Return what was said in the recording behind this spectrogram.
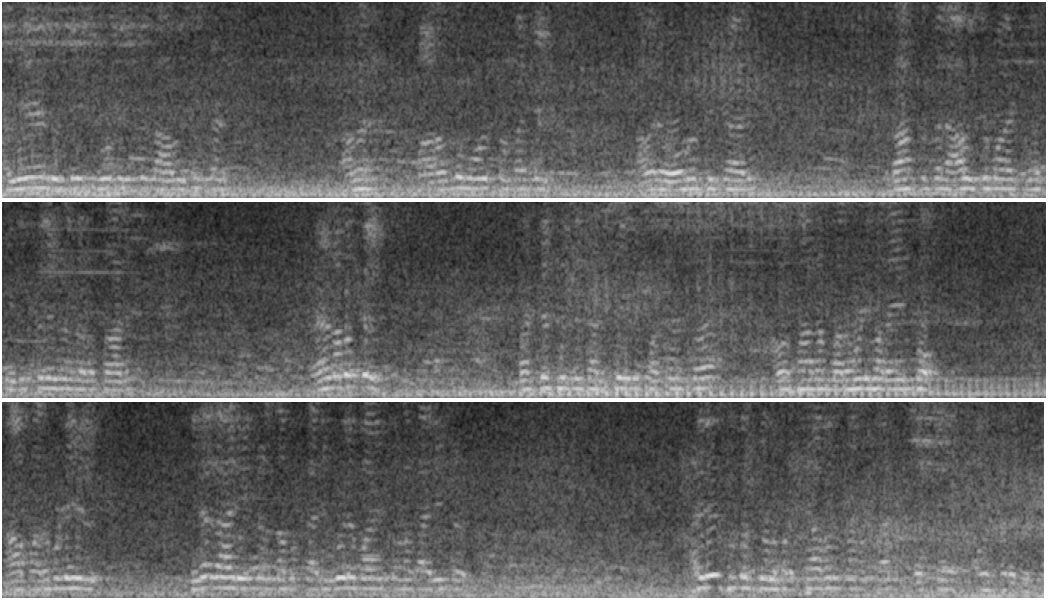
ഐ എ ഉന്നയിച്ചുകൊണ്ടിരിക്കുന്ന ആവശ്യങ്ങൾ അവർ മറന്നുപോയിട്ടുണ്ടെങ്കിൽ അവരെ ഓർമ്മിപ്പിക്കാനും യഥാർത്ഥത്തിൽ ആവശ്യമായിട്ടുള്ള തിരുത്തലുകൾ നടത്താനും വേണമെങ്കിൽ ബജറ്റിന്റെ ചർച്ചയിൽ പങ്കെടുത്ത് അവസാനം മറുപടി പറയുമ്പോൾ ആ മറുപടിയിൽ ചില കാര്യങ്ങൾ നമുക്ക് അനുകൂലമായിട്ടുള്ള കാര്യങ്ങൾ അതിനെ സംബന്ധിച്ചുള്ള പ്രഖ്യാപനം നടത്താൻ ഒക്കെ അവസരമില്ല.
